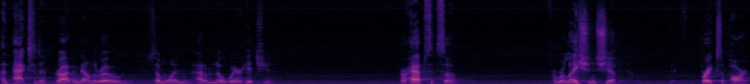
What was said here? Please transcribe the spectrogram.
an accident driving down the road, someone out of nowhere hits you. Perhaps it's a, a relationship that breaks apart.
